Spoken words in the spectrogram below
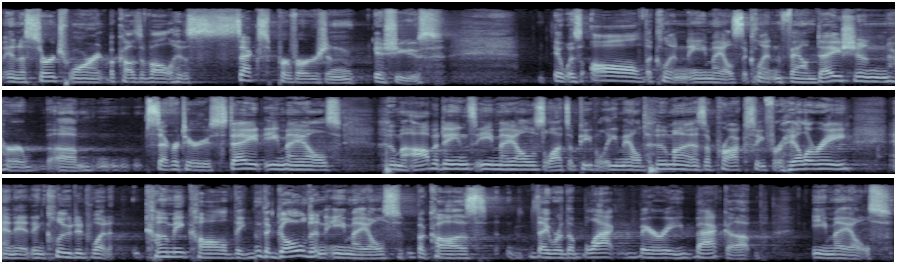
in a search warrant because of all his sex perversion issues. It was all the Clinton emails, the Clinton Foundation, her um, Secretary of State emails, Huma Abedin's emails. Lots of people emailed Huma as a proxy for Hillary, and it included what Comey called the, the golden emails because they were the BlackBerry backup emails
